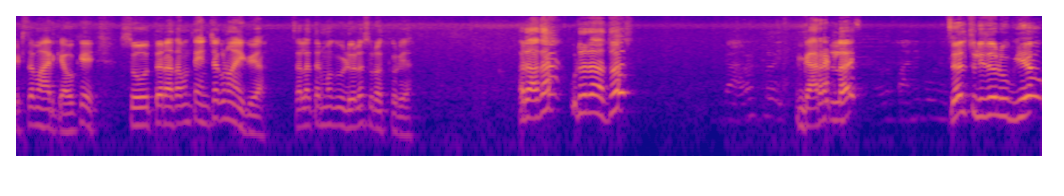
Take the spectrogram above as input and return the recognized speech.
इट्स अ मारक्या ओके सो तर आता आपण त्यांच्याकडून ऐकूया. चला तर मग व्हिडिओला सुरुवात करूया. अरे दादा कुठं राहतोस गारटलंय. चल चुलीजवळ उभ घेऊ.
